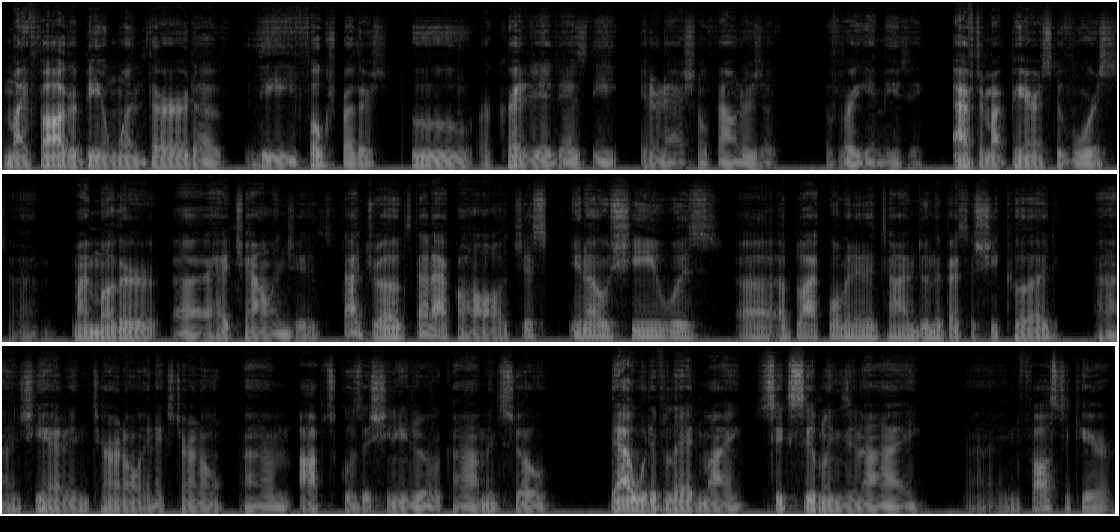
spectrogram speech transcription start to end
my father being one third of the Folkes Brothers, who are credited as the international founders of, of reggae music. After my parents' divorce, um, my mother uh, had challenges, not drugs, not alcohol, just, you know, she was uh, a black woman at a time doing the best that she could. Uh, she had internal and external um, obstacles that she needed to overcome. And so that would have led my six siblings and I uh, in foster care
